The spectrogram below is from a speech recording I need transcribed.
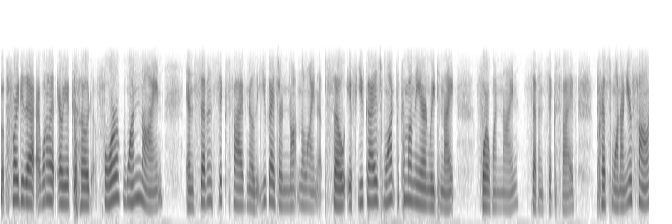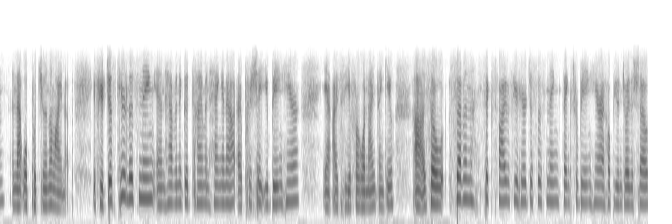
But before I do that, I want to let area code 419 and 765 know that you guys are not in the lineup. So if you guys want to come on the air and read tonight, 419 765. Press 1 on your phone, and that will put you in the lineup. If you're just here listening and having a good time and hanging out, I appreciate you being here. Yeah, I see you 419. Thank you. Uh, so 765, if you're here just listening, thanks for being here. I hope you enjoy the show.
